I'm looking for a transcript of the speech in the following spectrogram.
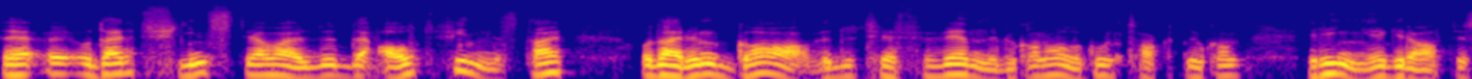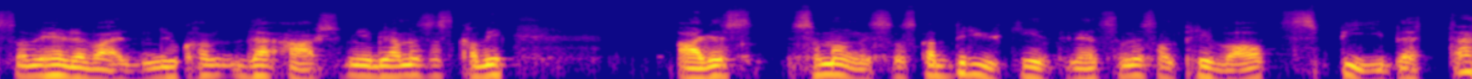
Eh, og det er et fint sted å være. Det, alt finnes der. Og det er en gave. Du treffer venner, du kan holde kontakten, du kan ringe gratis over hele verden. Kan, det er så mye bra. Men så skal vi er det så mange som skal bruke Internett som en sånn privat spybøtte.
